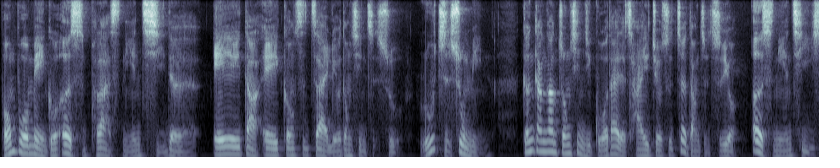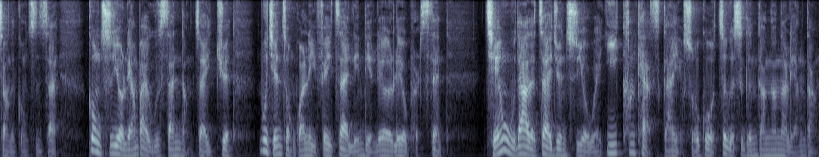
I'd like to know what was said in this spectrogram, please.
彭博美国二十 Plus 年期的 AA 到 A 公司债流动性指数。如指数名，跟刚刚中信及国泰的差异就是，这档只持有二十年期以上的公司债。共持有两百五十三档债券，目前总管理费在零点六二六 percent。前五大的债券持有为一 Concast，刚才有说过，这个是跟刚刚那两档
